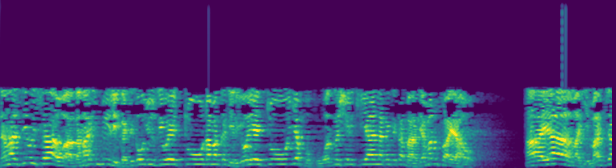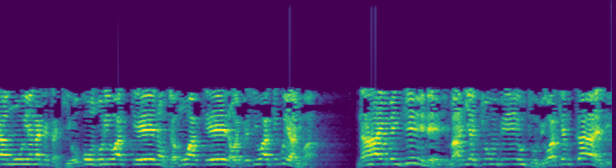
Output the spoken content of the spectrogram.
na haziwi sawa bahari mbili katika ujuzi wetu na makadirio yetu ijapokuwa zinashirikiana katika baadhi ya manufaa yao. Haya maji matamu yanakatakiwa kwa uzuri wake na utamu wake na wepesi wake kuyanywa. Na haya mengine ni maji ya chumvi uchumvi wake mkali.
